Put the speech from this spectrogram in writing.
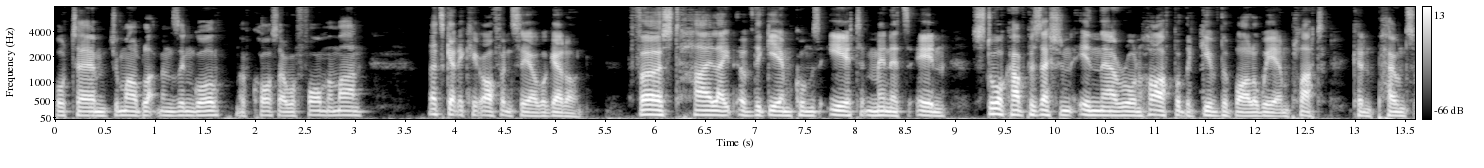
But um, Jamal Blackman's in goal, of course, our former man. Let's get a kick off and see how we get on. First highlight of the game comes eight minutes in. Stoke have possession in their own half, but they give the ball away and Platt can pounce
